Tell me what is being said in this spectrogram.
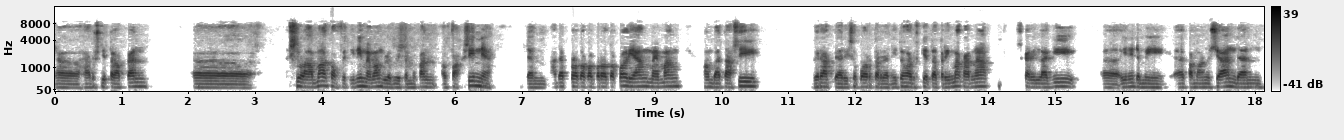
uh, harus diterapkan uh, selama COVID ini memang belum ditemukan uh, vaksinnya. Dan ada protokol-protokol yang memang membatasi gerak dari supporter dan itu harus kita terima karena sekali lagi uh, ini demi uh, kemanusiaan dan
